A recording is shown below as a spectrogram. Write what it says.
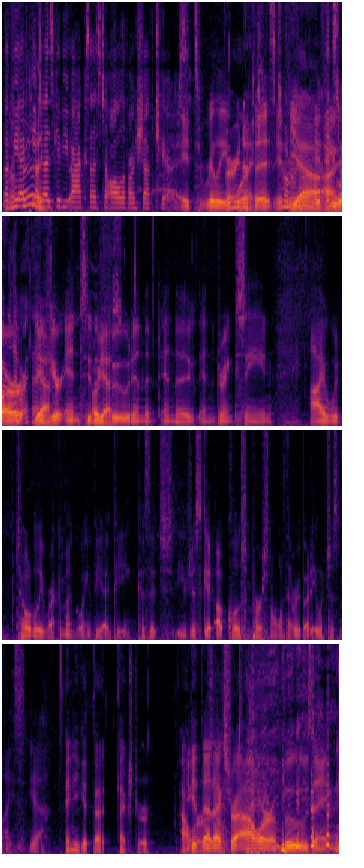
But not VIP bad. does give you access to all of our chef chairs. Uh, it's really Very worth nice. it. It's if totally you, worth it. if Yeah, you it's are totally worth it. Yeah. if you're into Oh, the yes. food and the and the and the drink scene, I would totally recommend going VIP because it's you just get up close and personal with everybody, which is nice. Yeah. and you get that extra. Hour You get that so. extra hour of boozing.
